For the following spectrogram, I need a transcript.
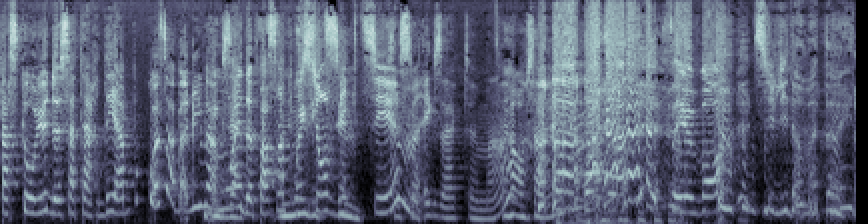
parce qu'au lieu de s'attarder à pourquoi ça m'arrive à moi, Exact. de passer en position victime. Exactement. Ah, on s'en va. C'est bon, tu lis dans ma tête.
